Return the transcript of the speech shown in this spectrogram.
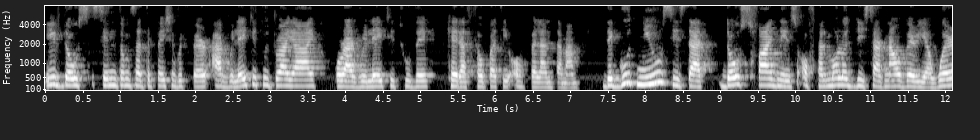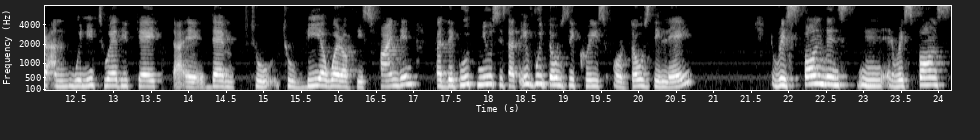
if those symptoms that the patient refer are related to dry eye or are related to the keratopathy of belantamab. The good news is that those findings ophthalmologists are now very aware and we need to educate uh, them to, to be aware of this finding. But the good news is that if we dose decrease or dose delay, mm, response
